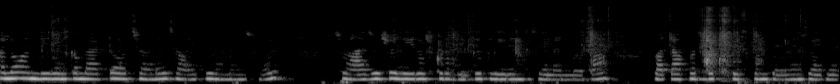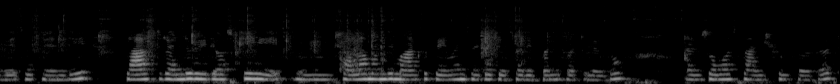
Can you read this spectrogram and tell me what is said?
హలో అండి welcome back to our channel Sahithi women's world. So as usual ఈరోజు కూడా బిగ్ క్లియరెన్స్ చేయాలన్నమాట అనమాట ఫటాఫట్ బుక్స్ తీసుకొని పేమెంట్స్ అయితే వేసేసేయండి. లాస్ట్ రెండు వీడియోస్కి చాలామంది మార్క్స్ పేమెంట్స్ అయితే చేశారు ఇబ్బంది పట్టలేదు and so much thankful for that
